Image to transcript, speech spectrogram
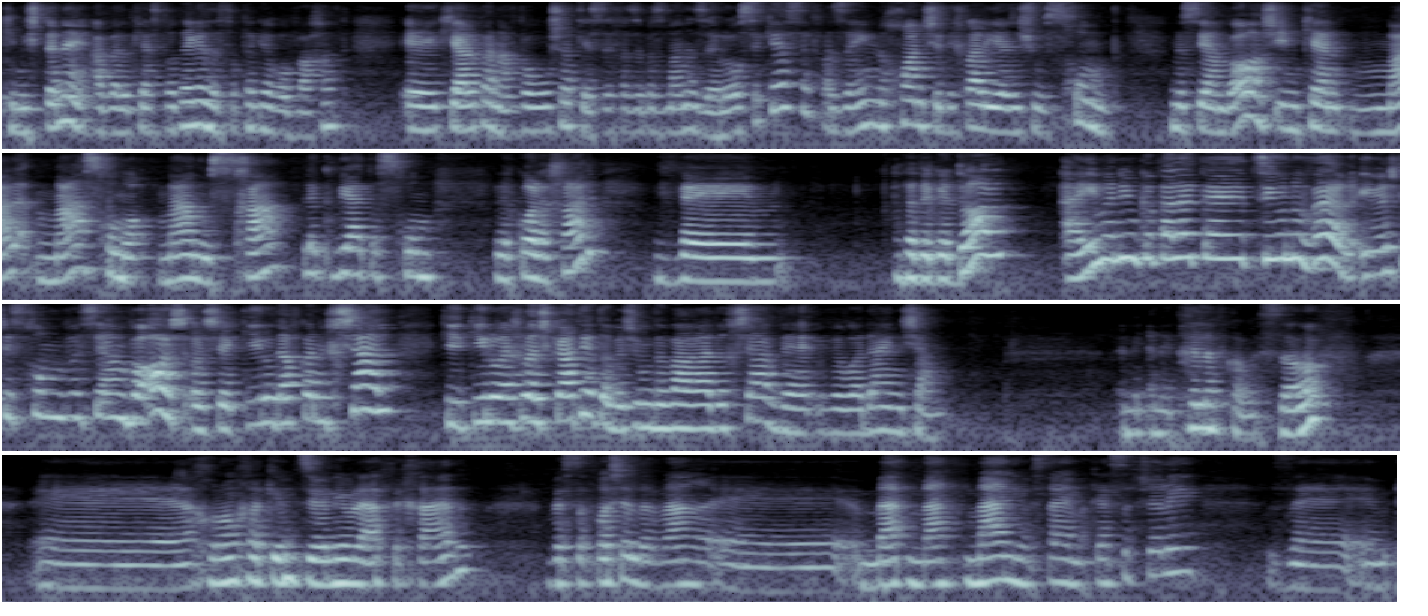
כמשתנה, אבל כאסטרטגיה זו אסטרטגיה רווחת, כי על פניו ברור שהכסף הזה בזמן הזה לא עושה כסף, אז האם נכון שבכלל יהיה איזשהו סכום מסוים בעו"ש, אם כן, מה, מה הסכום, מה הנוסחה לקביעת הסכום לכל אחד, ו, ובגדול, האם אני מקבלת אה, ציון עובר, אם יש לי סכום מסוים בעו"ש, או שכאילו דווקא נכשל, כי כאילו איך לא השקעתי אותו בשום דבר עד עכשיו, והוא עדיין שם. אני, אני אתחיל דווקא בסוף. אה, אנחנו לא מחלקים ציונים לאף אחד. בסופו של דבר, אה, מה, מה, מה אני עושה עם הכסף שלי, זה,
